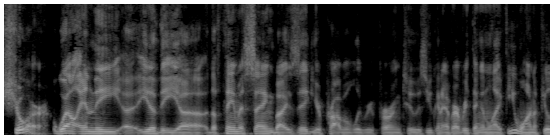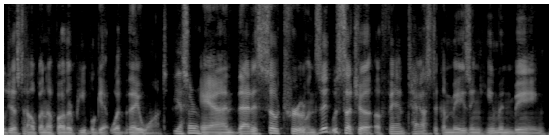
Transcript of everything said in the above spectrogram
Sure. Well, and the uh, you know the uh, the famous saying by Zig you're probably referring to is you can have everything in life you want if you'll just help enough other people get what they want. Yes, sir. And that is so true. And Zig was such a, a fantastic, amazing human being.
